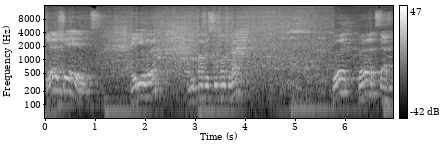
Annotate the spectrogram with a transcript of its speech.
Here she is. Lady over there. Let me pass this coupon to her. Good, good, Sassy.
